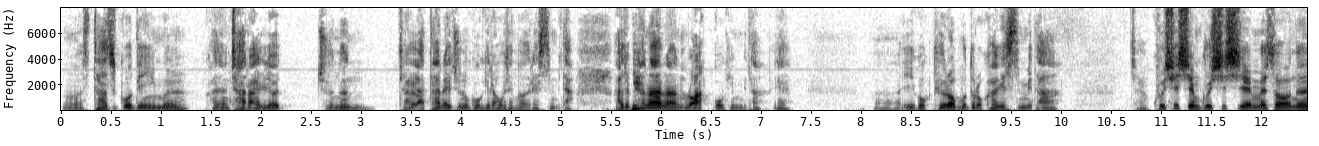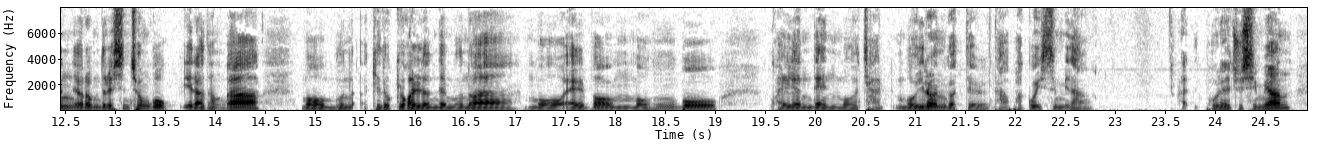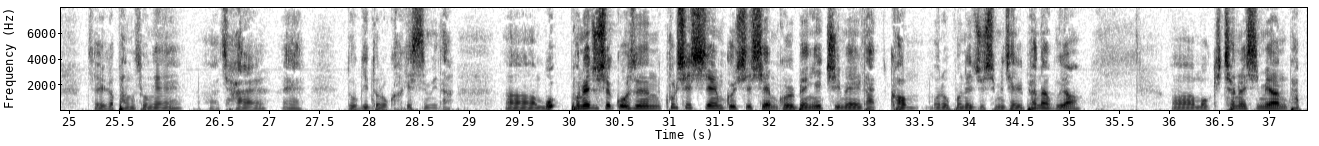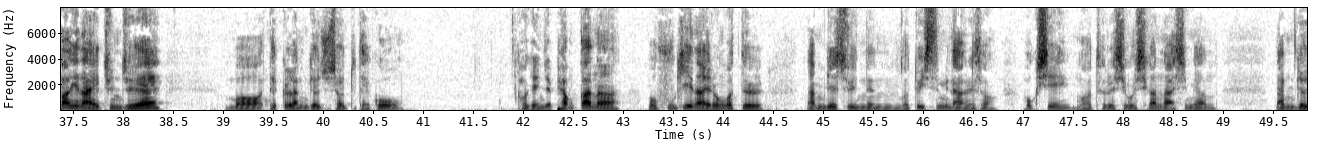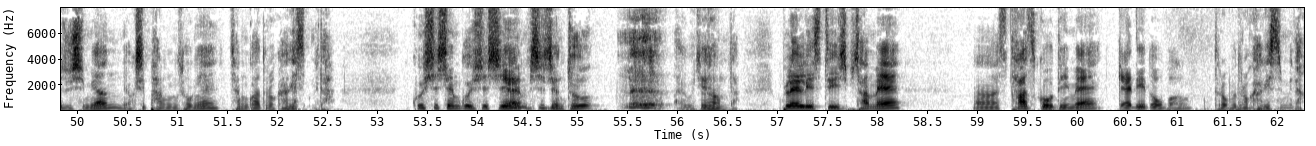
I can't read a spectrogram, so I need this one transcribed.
어, Stars Go Dim을 가장 잘 알려주는, 잘 나타내주는 곡이라고 생각을 했습니다. 아주 편안한 락 곡입니다. 예. 어, 이곡 들어보도록 하겠습니다. 자, Cool CCM, Cool CCM에서는 여러분들의 신청곡이라던가, 뭐, 문, 기독교 관련된 문화, 뭐, 앨범, 뭐, 홍보 관련된 뭐, 자, 뭐, 이런 것들 다 받고 있습니다. 보내주시면 저희가 방송에 어, 잘 예, 녹이도록 하겠습니다. 어, 뭐, 보내주실 곳은 쿨ccm, 쿨ccm 골뱅이 gmail.com으로 보내주시면 제일 편하고요. 어, 뭐 귀찮으시면 팟빵이나 아이튠즈에 뭐 댓글 남겨주셔도 되고 거기에 이제 평가나 뭐 후기나 이런 것들 남길 수 있는 것도 있습니다. 그래서 혹시 뭐 들으시고 시간 나시면 남겨주시면 역시 방송에 참고하도록 하겠습니다. Cool CCM Cool CCM 시즌2 아이고 죄송합니다. 플레이리스트 23회 어, Stars Go Dim의 Get It Over 들어보도록 하겠습니다.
